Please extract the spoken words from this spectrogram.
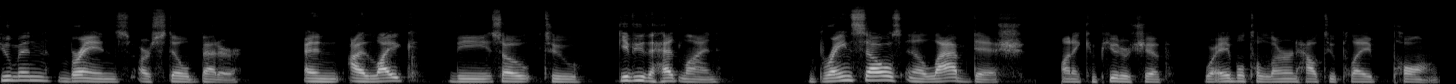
human brains are still better. And I like the so to give you the headline brain cells in a lab dish on a computer chip were able to learn how to play Pong.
